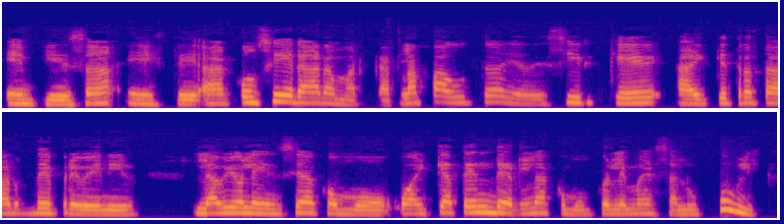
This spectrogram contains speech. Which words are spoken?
empieza este, a considerar, a marcar la pauta y a decir que hay que tratar de prevenir la violencia como, o hay que atenderla como un problema de salud pública.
